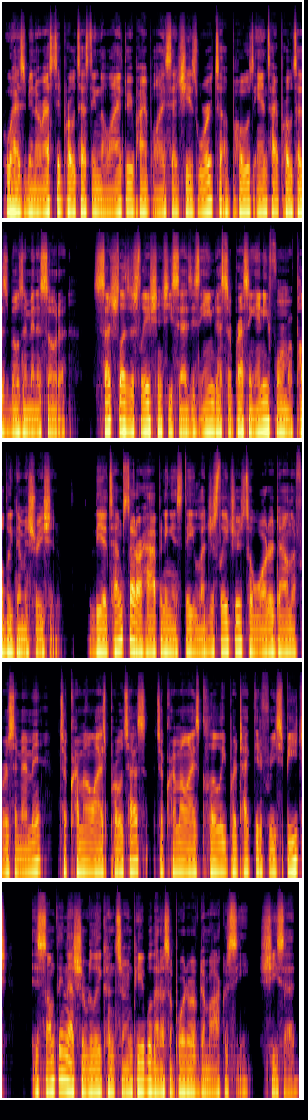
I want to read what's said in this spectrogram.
who has been arrested protesting the Line 3 pipeline, said she has worked to oppose anti protest bills in Minnesota. Such legislation, she says, is aimed at suppressing any form of public demonstration. The attempts that are happening in state legislatures to water down the First Amendment, to criminalize protests, to criminalize clearly protected free speech, is something that should really concern people that are supportive of democracy, she said.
